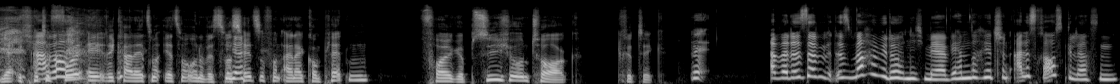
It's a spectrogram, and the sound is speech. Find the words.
Ja, ich hätte aber- voll, ey, Ricarda, jetzt mal, jetzt mal ohne Witz. Was Ja. hältst du von einer kompletten Folge Psycho und Talk Kritik? Aber das, haben, das machen wir doch nicht mehr. Wir haben doch jetzt schon alles rausgelassen.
